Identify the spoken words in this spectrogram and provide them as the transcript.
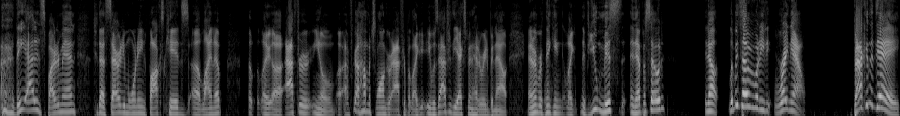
they added Spider Man to that Saturday morning Fox Kids uh, lineup. Uh, like uh, after you know uh, I forgot how much longer after, but like it was after the X Men had already been out, and I remember thinking like if you miss an episode, now let me tell everybody right now, back in the day,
